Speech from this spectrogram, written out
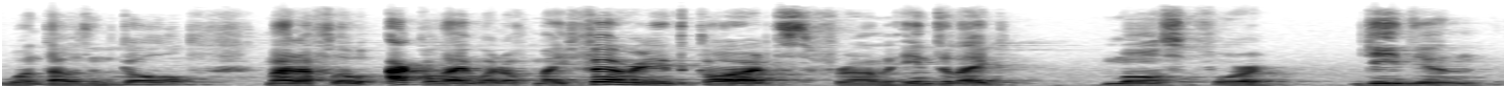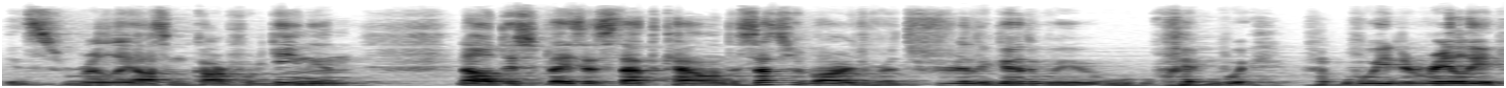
1000 gold. Mana flow acolyte one of my favorite cards from intellect most for Gideon. It's really awesome card for Gideon. Now this places stat count the status bar is really good. We, we, we really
